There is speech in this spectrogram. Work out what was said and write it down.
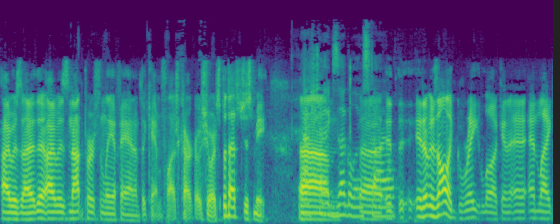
I was I, I was not personally a fan of the camouflage cargo shorts, but that's just me. Hashtag Um, Zuggalo uh, style. It, it, it was all a great look, and, and and like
